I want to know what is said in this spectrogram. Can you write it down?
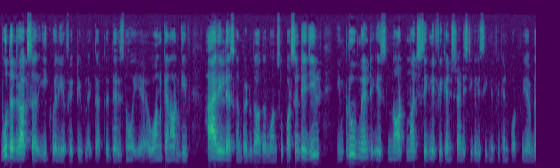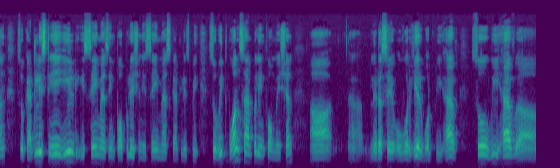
both the drugs are equally effective like that, that there is no uh, one cannot give higher yield as compared to the other one. So, percentage yield improvement is not much significant statistically significant what we have done. So, catalyst A yield is same as in population is same as catalyst B. So, with one sample information uh, let us say over here what we have. So, we have uh,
